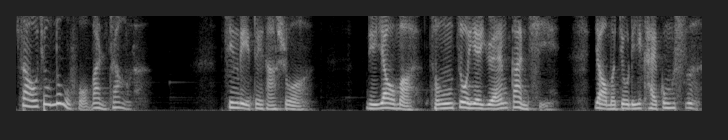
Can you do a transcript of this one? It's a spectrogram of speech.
早就怒火万丈了。经理对他说：“你要么从作业员干起，要么就离开公司。”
